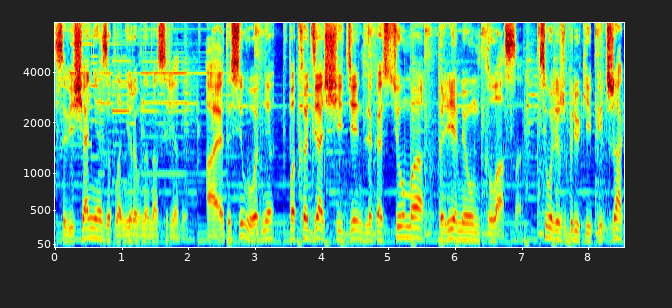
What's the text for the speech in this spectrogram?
Совещание запланировано на среду. А это сегодня. Подходящий день для костюма премиум класса. Всего лишь брюки и пиджак,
